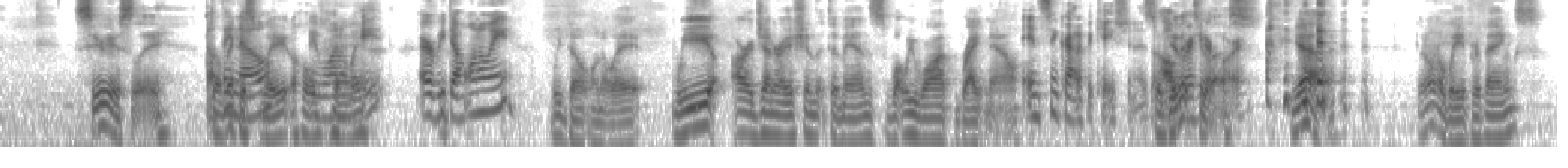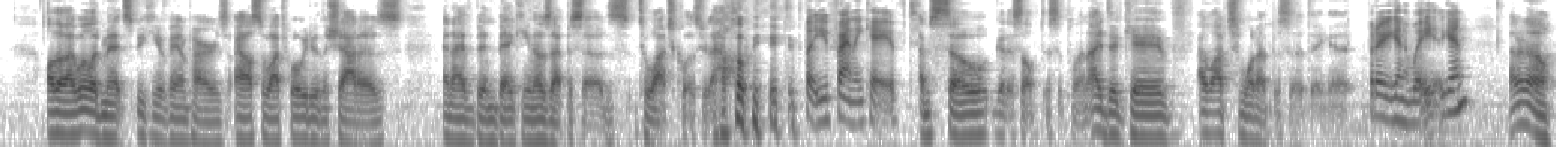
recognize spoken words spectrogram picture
Seriously, Don't, they make us know wait a whole we want to wait? Or we don't want to wait? We don't want to wait. We are a generation that demands what we want right now. Instant gratification is So all we're here us. yeah. We don't want to wait for things. Although I will admit, speaking of vampires, I also watch What We Do in the Shadows, and I've been banking those episodes to watch closer to Halloween. But you finally caved. I'm so good at self discipline. I did cave. I watched one episode, dang it. But are you going to wait again? I don't know.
